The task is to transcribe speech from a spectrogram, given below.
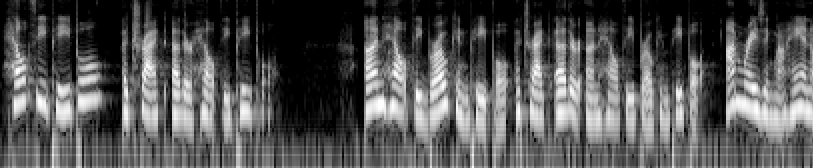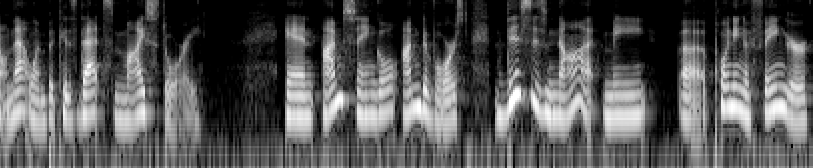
healthy people attract other healthy people unhealthy, broken people attract other unhealthy, broken people. I'm raising my hand on that one because that's my story. And I'm single, I'm divorced. This is not me uh, pointing a finger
